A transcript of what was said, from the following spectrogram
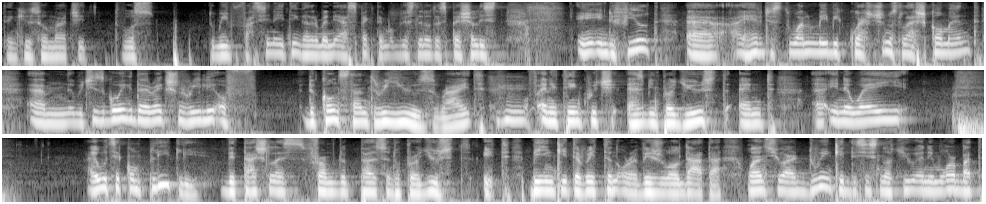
Thank you so much. It was to me fascinating under many aspects. I'm obviously not a specialist in, in the field. Uh, I have just one maybe question slash comment, um, which is going direction really of the constant reuse, right, mm-hmm. of anything which has been produced, and uh, in a way, I would say completely detachless from the person who produced it, being it a written or a visual data. Once you are doing it, this is not you anymore, but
